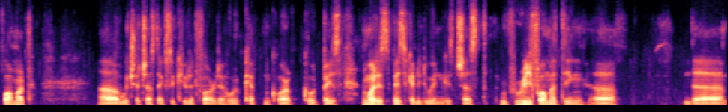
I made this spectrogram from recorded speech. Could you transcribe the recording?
format, uh, which I just executed for the whole Keptn Core code base. And what it's basically doing is just reformatting uh, the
